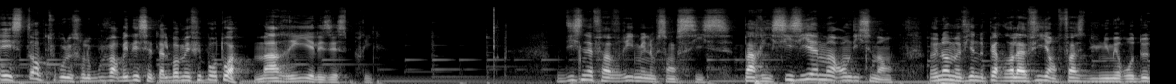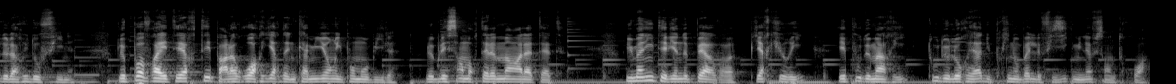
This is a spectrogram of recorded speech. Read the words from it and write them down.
Et stop, tu roules sur le boulevard BD, cet album est fait pour toi. Marie et les esprits. 19 avril 1906, Paris, 6e arrondissement. Un homme vient de perdre la vie en face du numéro 2 de la rue Dauphine. Le pauvre a été heurté par la roue arrière d'un camion hippomobile, le blessant mortellement à la tête. L'humanité vient de perdre Pierre Curie, époux de Marie, tous deux lauréats du prix Nobel de physique 1903.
